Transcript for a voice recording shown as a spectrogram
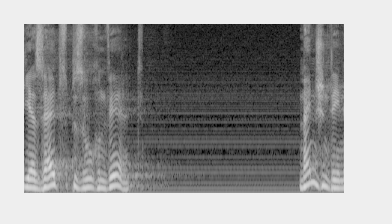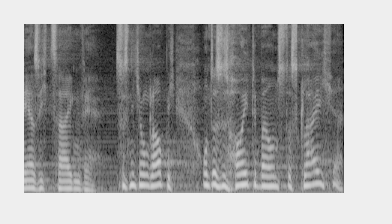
die er selbst besuchen wird. Menschen, denen er sich zeigen will. Das ist nicht unglaublich. Und das ist heute bei uns das Gleiche.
